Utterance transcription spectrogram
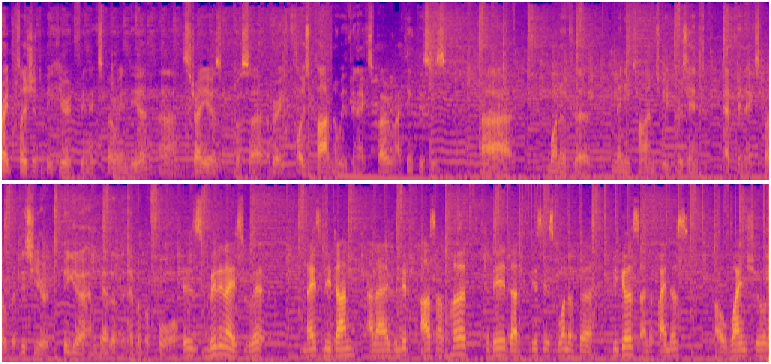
great pleasure to be here at Vinexpo India. Uh, Australia is, of course, a, a, very close partner with Vinexpo. I think this is uh, one of the many times we present at Vinexpo, but this year it's bigger and better than ever before. It's very nice, very nicely done, and I believe, as I've heard today, that this is one of the biggest and the finest uh, wine shows.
